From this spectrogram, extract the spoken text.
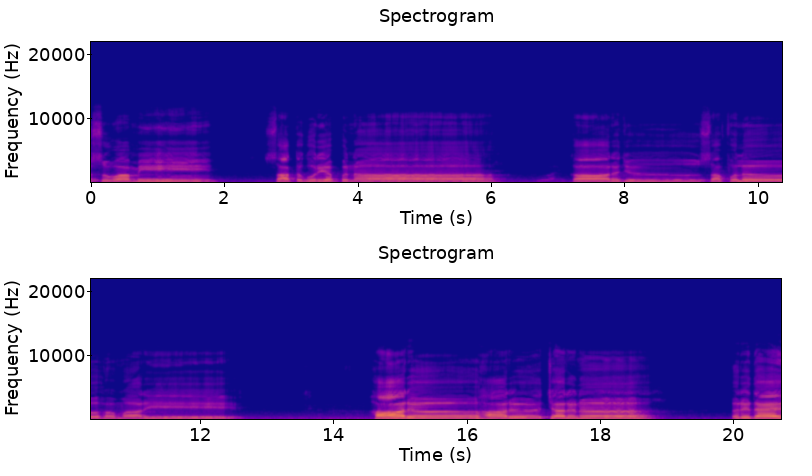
ਸੁਆਮੀ ਸਤਿਗੁਰ ਆਪਣਾ ਕਾਰਜ ਸਫਲ ਹਮਾਰੇ। ਹਾਰ ਹਾਰ ਚਰਨ ਹਿਰਦੈ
